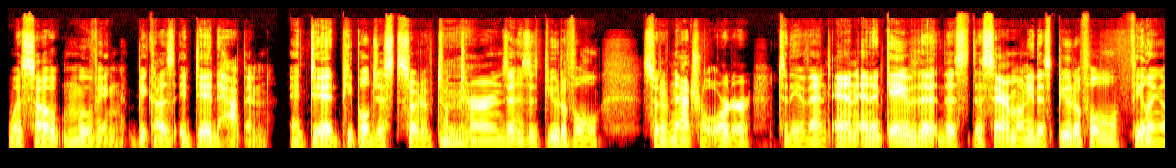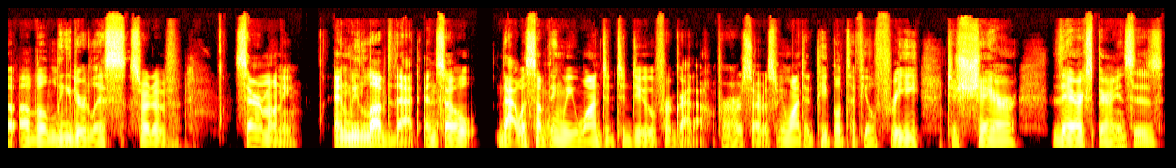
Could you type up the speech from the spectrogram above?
was so moving because it did happen it did people just sort of took Mm. turns and it was this beautiful sort of natural order to the event and and it gave the this the ceremony this beautiful feeling of, of a leaderless sort of ceremony and we loved that and so that was something we wanted to do for Greta for her service we wanted people to feel free to share their experiences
